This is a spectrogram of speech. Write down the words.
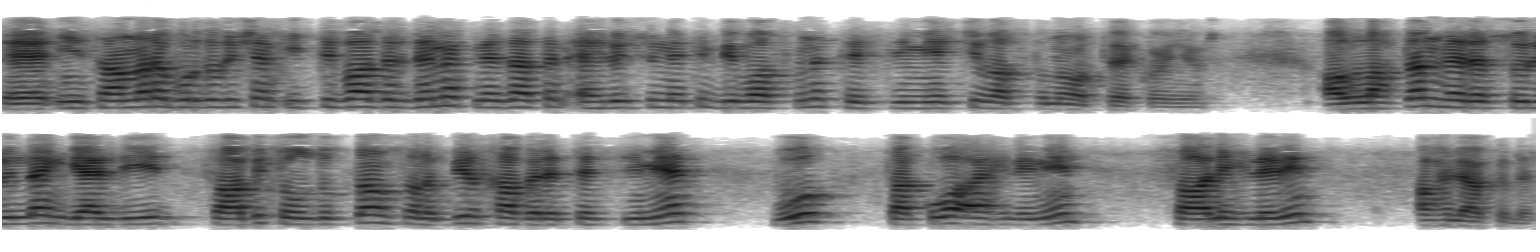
e, insanlara burada düşen ittibadır demekle zaten ehli sünnetin bir vasfını teslimiyetçi vasfını ortaya koyuyor. Allah'tan ve Resulünden geldiği sabit olduktan sonra bir habere teslimiyet bu takva ehlinin, salihlerin ahlakıdır.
